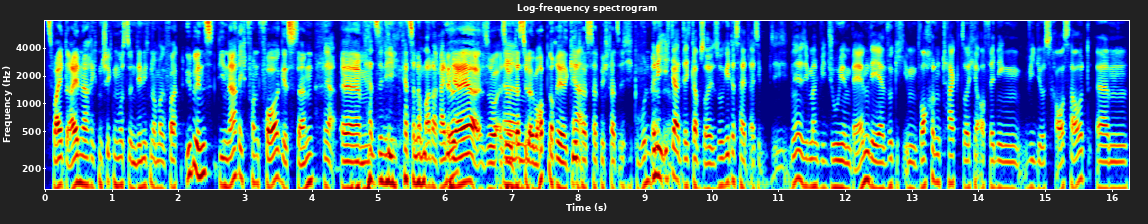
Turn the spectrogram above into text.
zwei, drei Nachrichten schicken musste, in denen ich nochmal gefragt, übrigens, die Nachricht von vorgestern. Ja. Ähm, kannst du die, kannst du nochmal da rein? Ja, ja, so, also dass du da ähm, überhaupt noch reagiert hast, hat mich tatsächlich gewundert. Und ich, ich glaube, glaub, so, so geht das halt, also ne, jemand wie Julian Bam, der ja wirklich im Wochentakt solche aufwendigen Videos raushaut, ähm,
